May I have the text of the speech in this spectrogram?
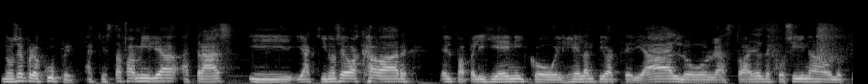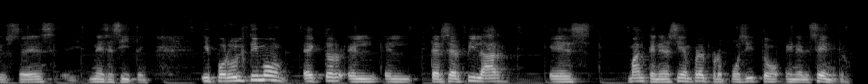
no se preocupe, aquí está familia atrás y, aquí no se va a acabar el papel higiénico o el gel antibacterial o las toallas de cocina o lo que ustedes eh, necesiten. Y por último, Héctor, el, tercer pilar es mantener siempre el propósito en el centro.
